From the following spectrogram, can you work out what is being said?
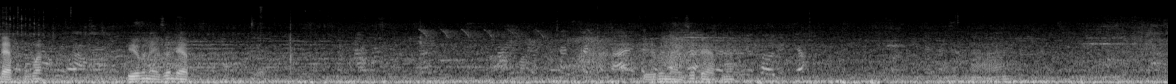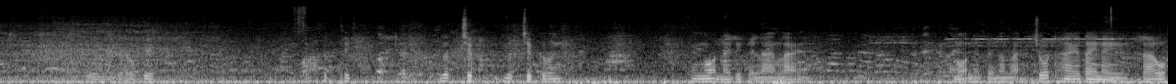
Đẹp không bác phía bên này rất đẹp. Phía bên này rất đẹp nha. Phía này rất ok. Rất thích. Rất trực rất trực các bạn cái ngọn này thì phải làm lại ngọn này phải làm lại. Chốt hai cái tay này khá ổn.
